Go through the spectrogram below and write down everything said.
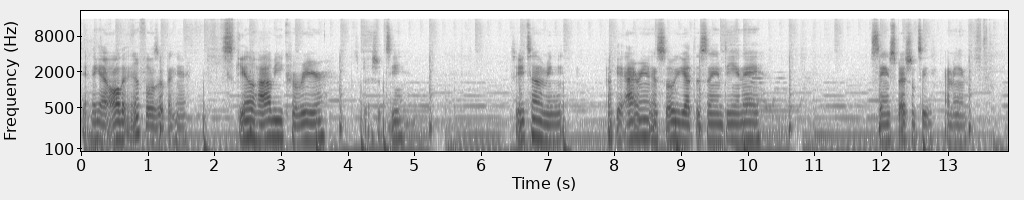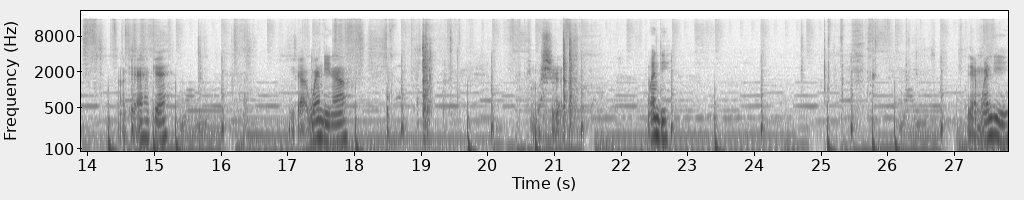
Damn, they got all the infos up in here. Skill, hobby, career, specialty. So you're telling me, okay, Irene and Seulgi got the same DNA. Same specialty. I mean, okay, okay. We got Wendy now. Oh shit. Wendy. Damn, Wendy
